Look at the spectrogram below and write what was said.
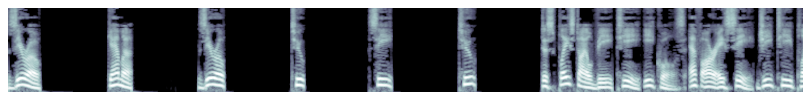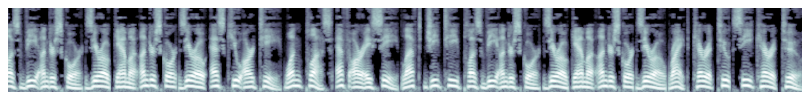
0 gamma 0 2 c 2 Display style v t equals frac gt plus v underscore zero gamma underscore zero sqrt one plus frac left gt plus v underscore zero gamma underscore zero right caret two c caret two.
